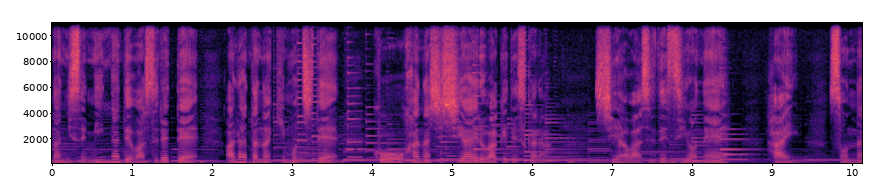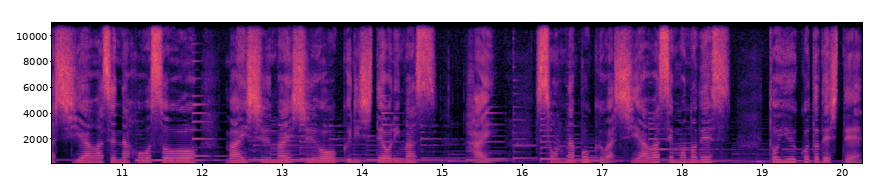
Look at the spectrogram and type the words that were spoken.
何せみんなで忘れて新たな気持ちでこうお話しし合えるわけですから幸せですよねはいそんな幸せな放送を毎週毎週お送りしております。はい。そんな僕は幸せ者です。ということでして、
